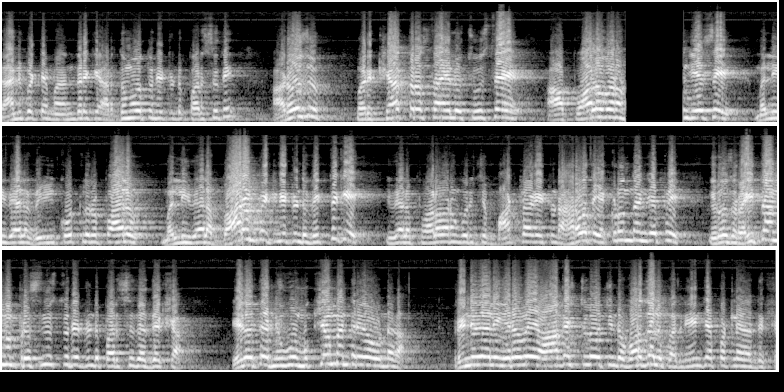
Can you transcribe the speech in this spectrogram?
దాన్ని బట్టే మనందరికీ అర్థమవుతున్నటువంటి పరిస్థితి. ఆ రోజు మరి క్షేత్రస్థాయిలో చూస్తే ఆ పోలవరం చేసి మళ్ళీ వేల వెయ్యి కోట్ల రూపాయలు మళ్ళీ వేల భారం పెట్టినటువంటి వ్యక్తికి ఈవేళ పోలవరం గురించి మాట్లాడేటువంటి అర్హత ఎక్కడుందని చెప్పి ఈరోజు రైతాంగం ప్రశ్నిస్తున్నటువంటి పరిస్థితి అధ్యక్ష. ఏదైతే నువ్వు ముఖ్యమంత్రిగా ఉండగా రెండు వేల ఇరవై ఆగస్టులో వచ్చిన వరదలు అది నేను చెప్పట్లేదు అధ్యక్ష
